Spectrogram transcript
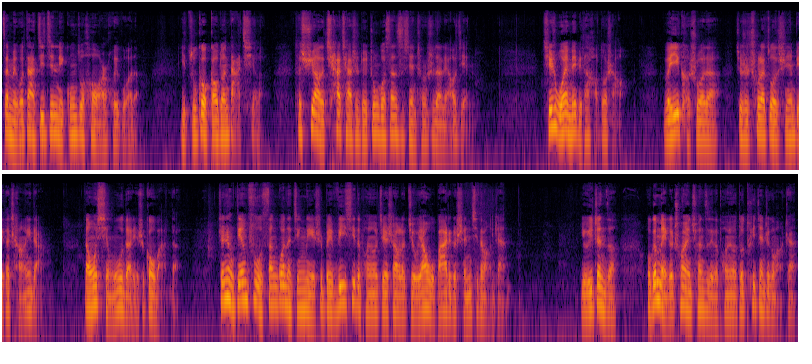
在美国大基金里工作后而回国的，已足够高端大气了。他需要的恰恰是对中国三四线城市的了解。其实我也没比他好多少，唯一可说的就是出来做的时间比他长一点。但我醒悟的也是够晚的。真正颠覆三观的经历是被 VC 的朋友介绍了九幺五八这个神奇的网站。有一阵子，我跟每个创业圈子里的朋友都推荐这个网站，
